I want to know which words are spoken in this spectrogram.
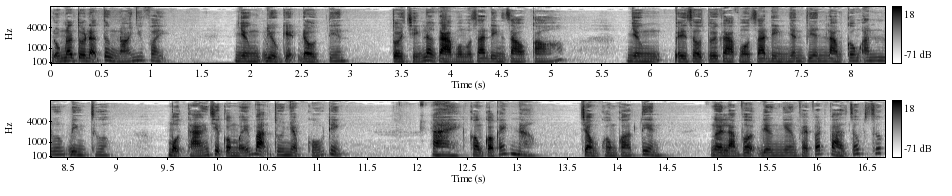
Đúng là tôi đã từng nói như vậy. Nhưng điều kiện đầu tiên, tôi chính là gà vào một gia đình giàu có. Nhưng bây giờ tôi gặp một gia đình nhân viên làm công ăn lương bình thường. Một tháng chỉ có mấy vạn thu nhập cố định. Ai, không có cách nào. Chồng không có tiền. Người làm vợ đương nhiên phải vất vả dốc sức.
